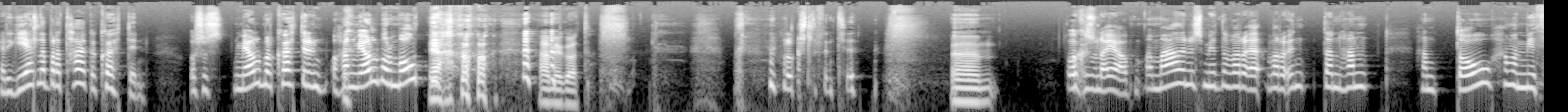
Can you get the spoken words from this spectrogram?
herri, ég ætla bara að taka köttin og svo mjálmar kötturinn og hann mjálmar móti. Já, það er mjög gott. Rókslega fyndið. um, og eitthvað svona, já, maðurinn sem hérna var, var undan, hann, hann dó, hann var mjög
